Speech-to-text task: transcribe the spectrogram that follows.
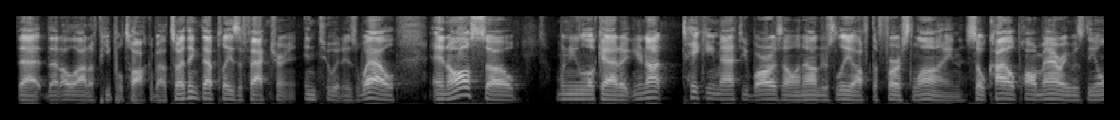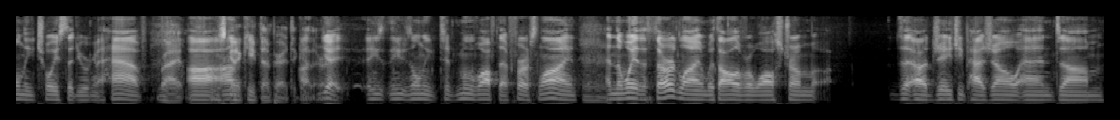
that that a lot of people talk about. So I think that plays a factor into it as well. And also, when you look at it, you're not taking Matthew Barzal and Anders Lee off the first line. So Kyle Palmieri was the only choice that you were going to have. Right. Uh, He's going to keep them paired together. right? yeah, he's, he's only to move off that first line, Mm-hmm. and the way the third line with Oliver Wahlstrom, the, uh, JG Pageau, and um,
